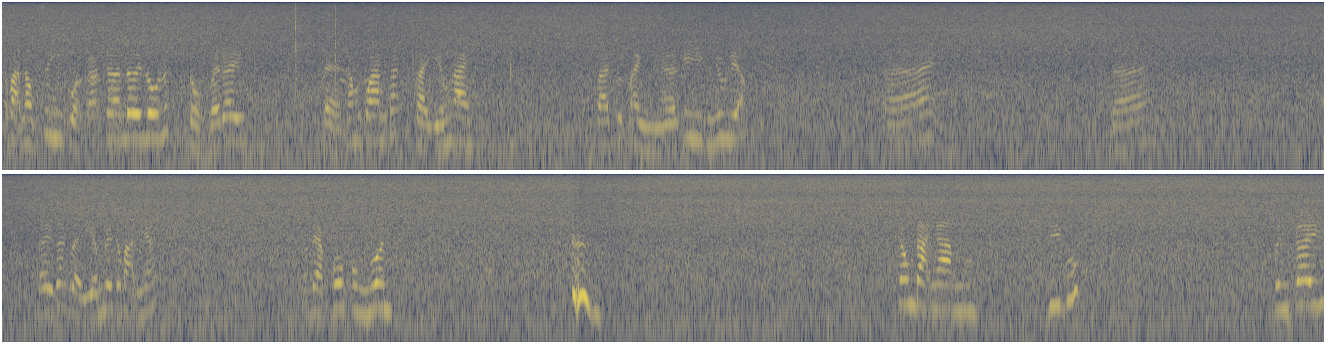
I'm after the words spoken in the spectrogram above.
các bạn học sinh của các nơi lô lức đổ về đây để tham quan thác giải yếm này và chụp ảnh à, ghi hình lưu niệm. Đấy. Đấy. Đây thác giải yếm đây các bạn nhé. Nó đẹp vô cùng luôn. trong đại ngàn vi vút. Rừng cây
